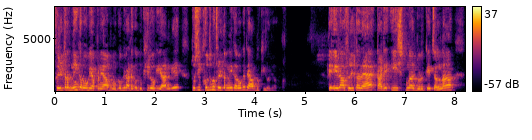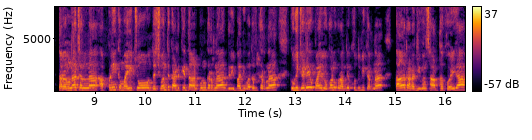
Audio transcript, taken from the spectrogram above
ਫਿਲਟਰ ਨਹੀਂ ਕਰੋਗੇ ਆਪਣੇ ਆਪ ਨੂੰ ਕਿਉਂਕਿ ਤੁਹਾਡੇ ਕੋਲ ਦੁਖੀ ਲੋਕ ਹੀ ਆਣਗੇ ਤੁਸੀਂ ਖੁਦ ਨੂੰ ਫਿਲਟਰ ਨਹੀਂ ਕਰੋਗੇ ਤੇ ਆਪ ਦੁਖੀ ਹੋ ਜਾਓਗੇ। ਤੇ ਇਹਦਾ ਫਿਲਟਰ ਹੈ ਤੁਹਾਡੇ ਈਸ਼ਟ ਨਾਲ ਜੁੜ ਕੇ ਚੱਲਣਾ ਧਰਮ ਨਾਲ ਚੱਲਣਾ ਆਪਣੀ ਕਮਾਈ ਚੋਂ ਦਸ਼ਵੰਤ ਕੱਢ ਕੇ ਦਾਨ ਪੁੰਨ ਕਰਨਾ ਗਰੀਬਾਂ ਦੀ ਮਦਦ ਕਰਨਾ ਕਿਉਂਕਿ ਜਿਹੜੇ ਉਪਾਅ ਲੋਕਾਂ ਨੂੰ ਕਰਾਉਂਦੇ ਖੁਦ ਵੀ ਕਰਨਾ ਤਾਂ ਤੁਹਾਡਾ ਜੀਵਨ ਸਾਰਥਕ ਹੋਏਗਾ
